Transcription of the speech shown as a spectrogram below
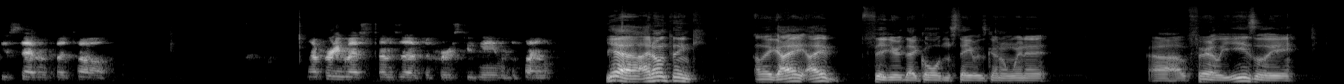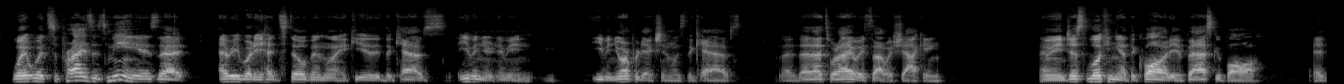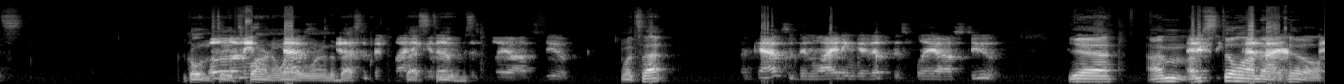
who's seven foot tall. That pretty much sums up the first two games of the final. Yeah, I don't think like I I figured that Golden State was going to win it uh, fairly easily. What what surprises me is that everybody had still been like the Cavs. Even your I mean, even your prediction was the Cavs. That, that's what I always thought was shocking. I mean, just looking at the quality of basketball, it's Golden Well, State's I mean, far and away Cavs- one of the Cavs best. have been lighting best teams. this playoffs too. What's that? The Cavs have been lighting it up this playoffs too. Yeah, I'm I'm still on that hill.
